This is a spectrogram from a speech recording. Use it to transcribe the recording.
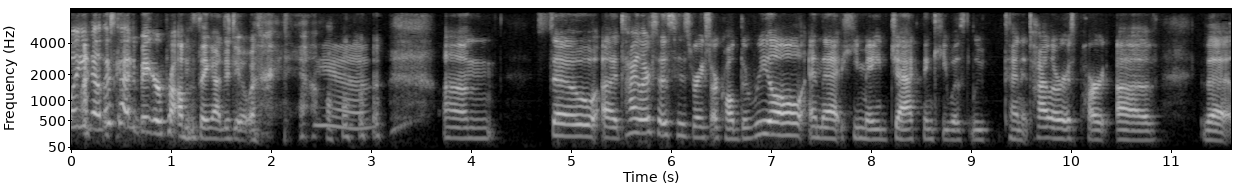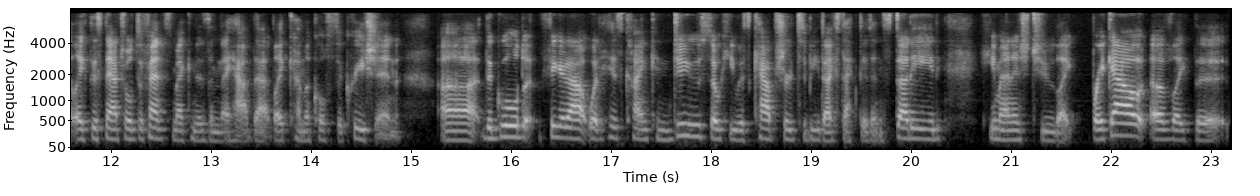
Well, you know, there's kind of bigger problems they got to deal with right now. Yeah. um. So uh, Tyler says his race are called the Reol, and that he made Jack think he was Lieutenant Tyler as part of the like this natural defense mechanism they have that like chemical secretion. Uh, the Goa'uld figured out what his kind can do, so he was captured to be dissected and studied. He managed to like break out of like the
